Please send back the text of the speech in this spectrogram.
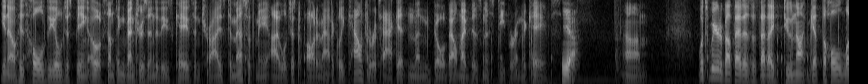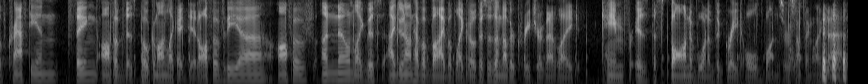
you know, his whole deal just being, oh, if something ventures into these caves and tries to mess with me, I will just automatically counterattack it and then go about my business deeper in the caves. Yeah. Um, what's weird about that is, is that I do not get the whole Lovecraftian thing off of this Pokemon like I did off of the uh, off of Unknown. Like this, I do not have a vibe of like, oh, this is another creature that like came for, is the spawn of one of the great old ones or something like that.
